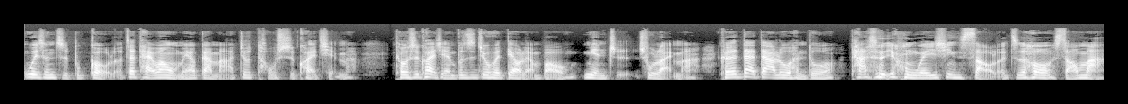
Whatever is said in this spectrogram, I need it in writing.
卫生纸不够了，在台湾我们要干嘛？就投十块钱嘛。投十块钱不是就会掉两包面纸出来吗？可是在大陆很多，他是 用微信扫了之后扫码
